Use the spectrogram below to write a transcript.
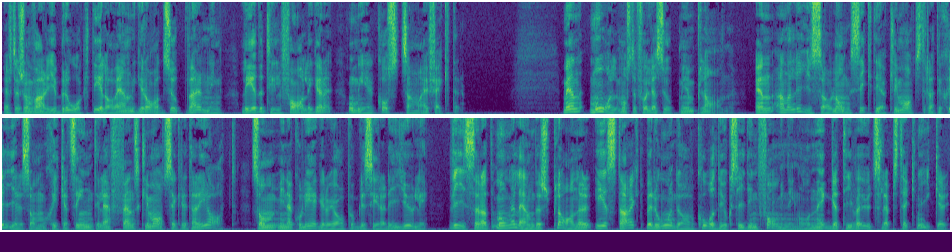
eftersom varje bråkdel av en grads uppvärmning leder till farligare och mer kostsamma effekter. Men mål måste följas upp med en plan en analys av långsiktiga klimatstrategier som skickats in till FNs klimatsekretariat, som mina kollegor och jag publicerade i juli, visar att många länders planer är starkt beroende av koldioxidinfångning och negativa utsläppstekniker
